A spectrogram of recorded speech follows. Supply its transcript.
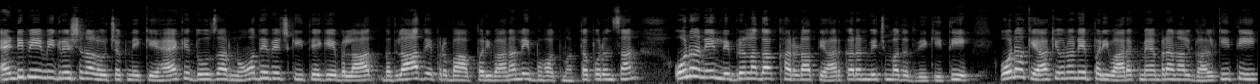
ਐਨਡੀਪੀ ਇਮੀਗ੍ਰੇਸ਼ਨ ਆਲੋਚਕ ਨੇ ਕਿਹਾ ਹੈ ਕਿ 2009 ਦੇ ਵਿੱਚ ਕੀਤੇ ਗਏ ਬਲਾ- ਬਦਲਾਅ ਦੇ ਪ੍ਰਭਾਵ ਪਰਿਵਾਰਾਂ ਲਈ ਬਹੁਤ ਮਹੱਤਵਪੂਰਨ ਸਨ। ਉਹਨਾਂ ਨੇ ਲਿਬਰਲਾਂ ਦਾ ਖਰੜਾ ਤਿਆਰ ਕਰਨ ਵਿੱਚ ਮਦਦ ਵੀ ਕੀਤੀ। ਉਹਨਾਂ ਕਿਹਾ ਕਿ ਉਹਨਾਂ ਨੇ ਪਰਿਵਾਰਕ ਮੈਂਬਰਾਂ ਨਾਲ ਗੱਲ ਕੀਤੀ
